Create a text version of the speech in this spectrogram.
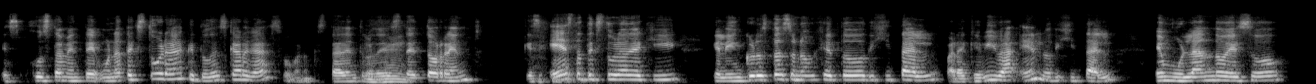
es justamente una textura que tú descargas, o bueno, que está dentro de este torrent, que es esta textura de aquí, que le incrustas un objeto digital para que viva en lo digital, emulando eso,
